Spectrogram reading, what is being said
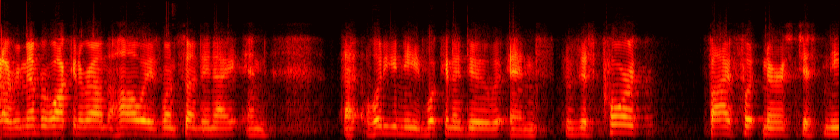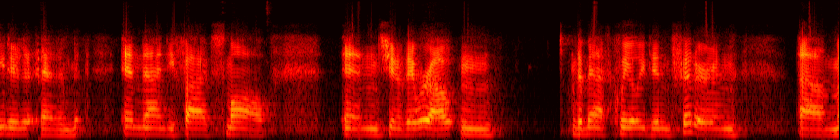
I remember walking around the hallways one Sunday night and uh, what do you need? What can I do? And this poor five foot nurse just needed an N95 small, and you know they were out, and the mask clearly didn't fit her, and um,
